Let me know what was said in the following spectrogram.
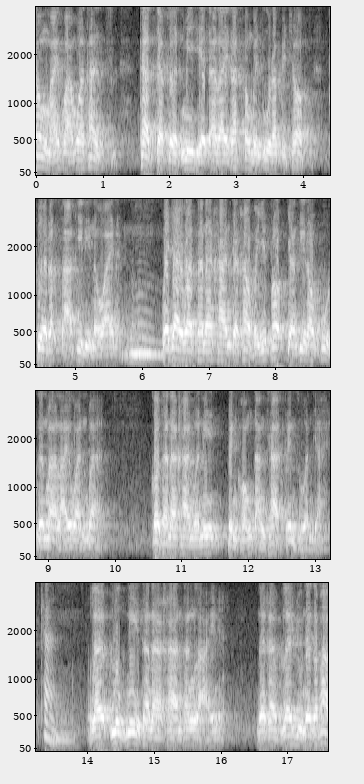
ต้องหมายความว่าถ้าถ้าจะเกิดมีเหตุอะไรรัฐต้องเป็นผู้รับผิดชอบ เพื่อรักษาที่ดินเอาไว้นะไม่ใช่ว่าธนาคารจะเข้าไปยึดเพราะอย่างที่เราพูดกันมาหลายวันว่า ก็ธนาคารวันนี้เป็นของต่างชาติเป็นส่วนใหญ่ค่ะและลูกหนี้ธนาคารทั้งหลายเนี่ยนะครับ แล้วอยู่ในสภาพ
